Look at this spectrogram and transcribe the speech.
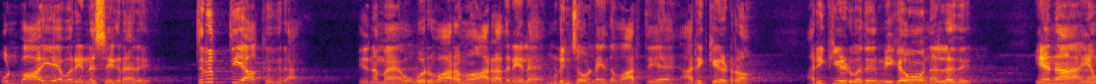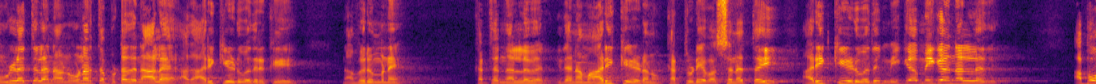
உன் வாயை அவர் என்ன செய்கிறாரு? திருப்தியாக்குகிறார். இது நம்ம ஒவ்வொரு வாரமும் ஆராதனையில் முடிஞ்ச உடனே இந்த வார்த்தையை அறிக்கையிடுறோம். அறிக்கையிடுவது மிகவும் நல்லது. ஏன்னா என் உள்ளத்தில் நான் உணர்த்தப்பட்டதுனால அதை அறிக்கையிடுவதற்கு நான் விரும்பினேன். கர்த்தர் நல்லவர். இதை நம்ம அறிக்கையிடணும். கர்த்தருடைய வசனத்தை அறிக்கையிடுவது மிக மிக நல்லது. அப்போ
